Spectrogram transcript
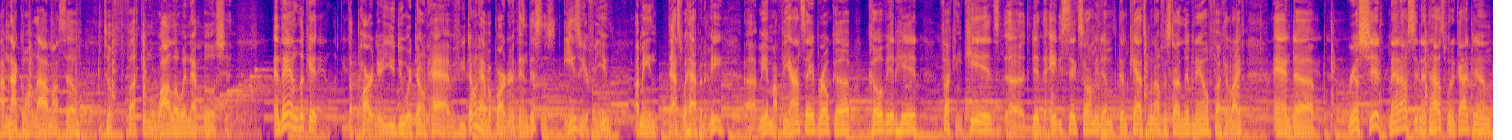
I'm not gonna allow myself to fucking wallow in that bullshit. And then look at the partner you do or don't have. If you don't have a partner, then this is easier for you. I mean, that's what happened to me. Uh, me and my fiance broke up. COVID hit. Fucking kids uh, did the 86 on me. Them them cats went off and started living their own fucking life. And uh, real shit, man. I was sitting at the house with a goddamn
